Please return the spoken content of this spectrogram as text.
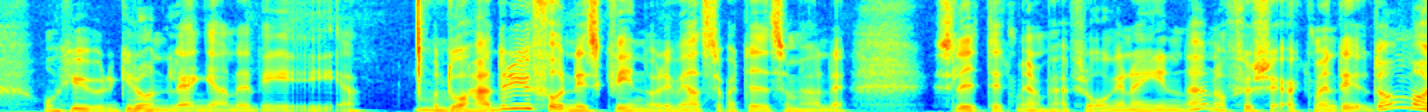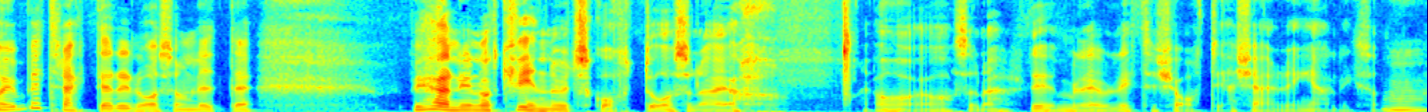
och hur grundläggande det är. Mm. Och då hade det ju funnits kvinnor i Vänsterpartiet som hade slitit med de här frågorna innan och försökt men det, de var ju betraktade då som lite vi hade ju något kvinnoutskott då och sådär. Ja. ja, ja sådär. Det blev lite tjatiga kärringar liksom. Mm.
